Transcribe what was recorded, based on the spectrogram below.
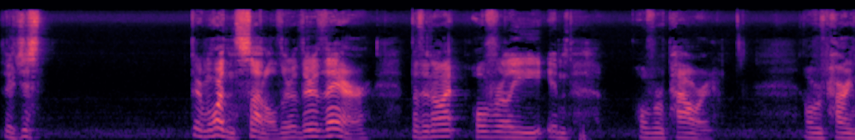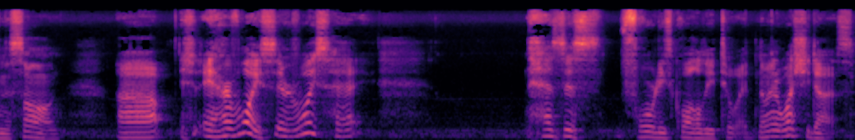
They're just they're more than subtle. They're they're there, but they're not overly imp- overpowered, overpowering the song. Uh, and her voice, her voice ha- has this 40s quality to it, no matter what she does.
